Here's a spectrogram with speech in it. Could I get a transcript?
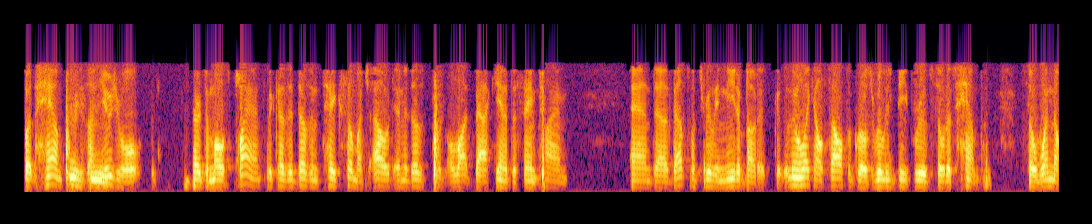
But hemp mm-hmm. is unusual compared to most plants because it doesn't take so much out and it does put a lot back in at the same time. And uh, that's what's really neat about it. You know, like alfalfa grows really deep roots, so does hemp. So when the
